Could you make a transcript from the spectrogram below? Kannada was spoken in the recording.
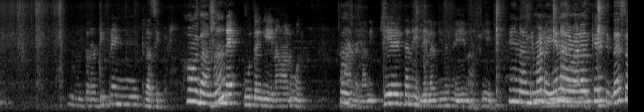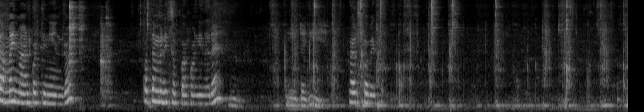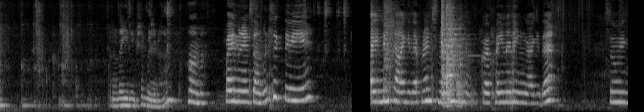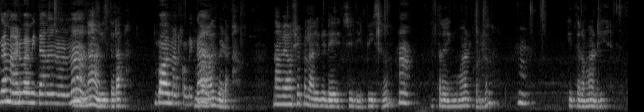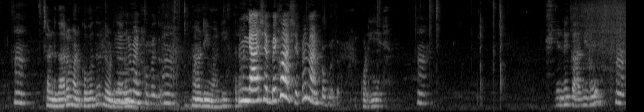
ಇದೊಂಥರ ಡಿಫ್ರೆಂಟ್ ರೆಸಿಪಿ ಹೌದಾ ಅಮ್ಮ? ಸುಮ್ಮನೆ ಕೂತಂಗೆ ಏನಾದ್ರು ಒಂದು ಮಾಡಿದೆ. ನನಗೆ ಕೇಳ್ತಾನೆ ಇದೆಯಲ್ಲ ನೀನು ಏನು ಹೇಳಿ ಏನಾದ್ರು ಮಾಡು. ಏನಾದ್ರು ಮಾಡು ಅಂತ ಕೇಳ್ತಿದ್ದೆ. ಸೊ ಅಮ್ಮ ಇನ್ನು ಮಾಡ್ಕೊಡ್ತೀನಿ ಅಂದರು. ಕೊತ್ತಂಬರಿ ಸೊಪ್ಪು ಹಾಕೊಂಡಿದ್ದಾರೆ. ನೀಟಾಗಿ ಕಳಿಸ್ಕೋಬೇಕು. ಒಂದು ಐದು ನಿಮಿಷ ಬಿಡೋಣ. ಹಾಂ ಮ್ಯಾಮ್ ಫೈವ್ ಮಿನಿಟ್ಸ್ ಆದಮೇಲೆ ಸಿಗ್ತೀವಿ. ಐದು ನಿಮಿಷ ಆಗಿದೆ ಫ್ರೆಂಡ್ಸ್ ನೋಡಿ ಫೈನಲಿ ಹಿಂಗಾಗಿದೆ. ಸೊ ಈಗ ಮಾಡುವ ವಿಧಾನ ನೋಡಮ್ಮ. ಈ ಥರ ಬಾಲ್ ಮಾಡ್ಕೋಬೇಕಾ? ಬಾಲ್ ಬೇಡ. ನಾವು ಯಾವ ಶೇಪಲ್ಲಿ ಆಲೂಗಡ್ಡೆ ಹೆಚ್ಚಿದ್ದೀವಿ ಪೀಸು ಹಾಂ. ಆ ಥರ ಹಿಂಗೆ ಮಾಡಿಕೊಂಡು ಹ್ಞೂ ಈ ಥರ ಮಾಡಿ. ಹಾಂ. ಸಣ್ಣದಾರು ಮಾಡ್ಕೋಬೋದು ದೊಡ್ಡದಾರು ಮಾಡ್ಕೋಬೋದು ಹಾಂ. ಮಾಡಿ ಮಾಡಿ ಈ ಥರ ನಿಮ್ಗೆ ಆ ಶೇಪ್ ಬೇಕೋ ಆ ಶೇಪಲ್ಲಿ ಮಾಡ್ಕೋಬೋದು. ಕೊಡಿ. ಎಣ್ಣೆ ಕಾದಿದೆ ಹಾಂ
